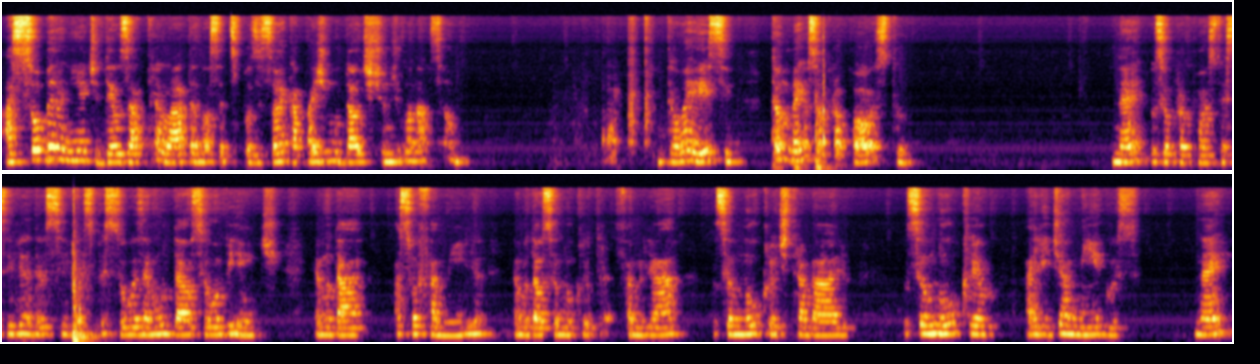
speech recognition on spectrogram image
A soberania de Deus atrelada à nossa disposição é capaz de mudar o destino de uma nação. Então é esse também o seu propósito. Né? O seu propósito é servir a Deus, servir as pessoas, é mudar o seu ambiente, é mudar a sua família, é mudar o seu núcleo familiar, o seu núcleo de trabalho, o seu núcleo ali de amigos, né?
